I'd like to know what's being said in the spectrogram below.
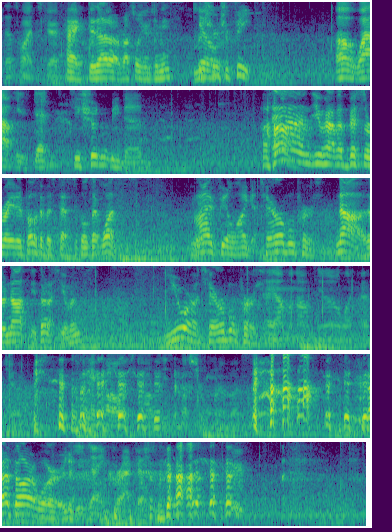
That's why it scared me. hey, did that uh, rustle your jimmies? I'm gonna Kill. shoot your feet. Oh, wow, he's dead now. He shouldn't be dead. Haha. And you have eviscerated both of his testicles at once. I feel like a terrible person. Nah, they're Nazis. They're not humans. You are a terrible person. Hey, I'm a Nazi and I don't like that joke. you can't call us Nazis unless you're one of us. That's our word. You dang cracker.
